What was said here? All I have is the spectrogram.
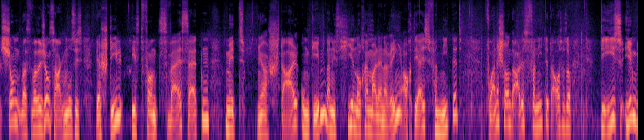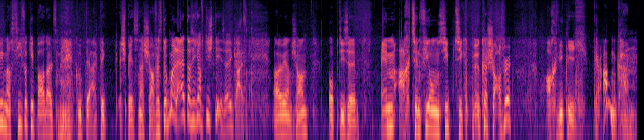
schon, was, was ich schon sagen muss, ist, der Stiel ist von zwei Seiten mit ja, Stahl umgeben. Dann ist hier noch einmal ein Ring, auch der ist vernietet. Vorne schaut alles vernietet aus. Also die ist irgendwie massiver gebaut als meine gute alte Spätzner Schaufel. Es tut mir leid, dass ich auf die stehe, ist ja egal. Aber wir werden schauen, ob diese M1874 Böker Schaufel auch wirklich graben kann.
